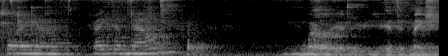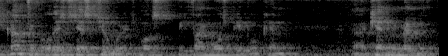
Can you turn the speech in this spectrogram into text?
Shall I uh, write them down? Well, i- i- if it makes you comfortable, it's just two words. Most, we find most people can, uh, can remember them.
